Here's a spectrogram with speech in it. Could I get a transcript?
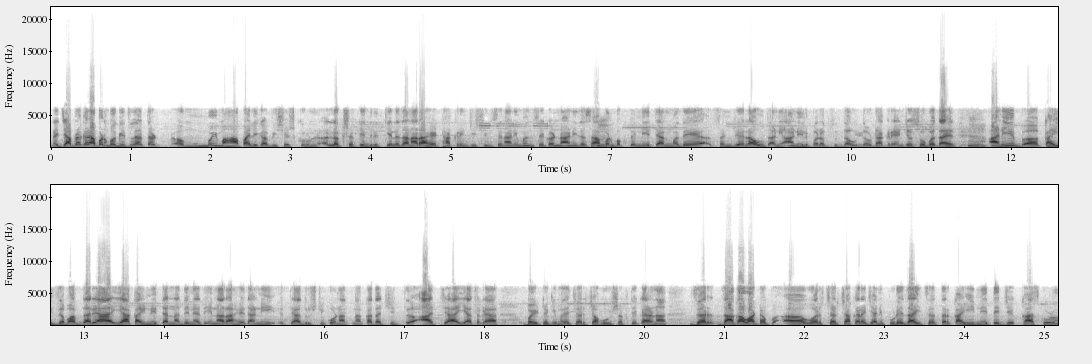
नाही ज्या प्रकारे आपण बघितलं तर मुंबई महापालिका विशेष करून लक्ष केंद्रित केलं जाणार आहे ठाकरेंची शिवसेना आणि मनसेकडनं आणि जसं आपण बघतोय नेत्यांमध्ये संजय राऊत आणि अनिल परब सुद्धा उद्धव ठाकरे यांच्या सोबत आहेत. आणि काही जबाबदाऱ्या या काही नेत्यांना देण्यात येणार आहेत. आणि त्या दृष्टिकोनातनं कदाचित आजच्या या सगळ्या बैठकीमध्ये चर्चा होऊ शकते. कारण जर जागा वाटप वर चर्चा करायची आणि पुढे जायचं तर काही नेते जे खास करून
